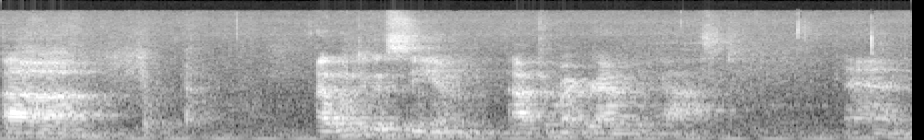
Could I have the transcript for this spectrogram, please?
Uh, I went to go see him after my grandmother passed, and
